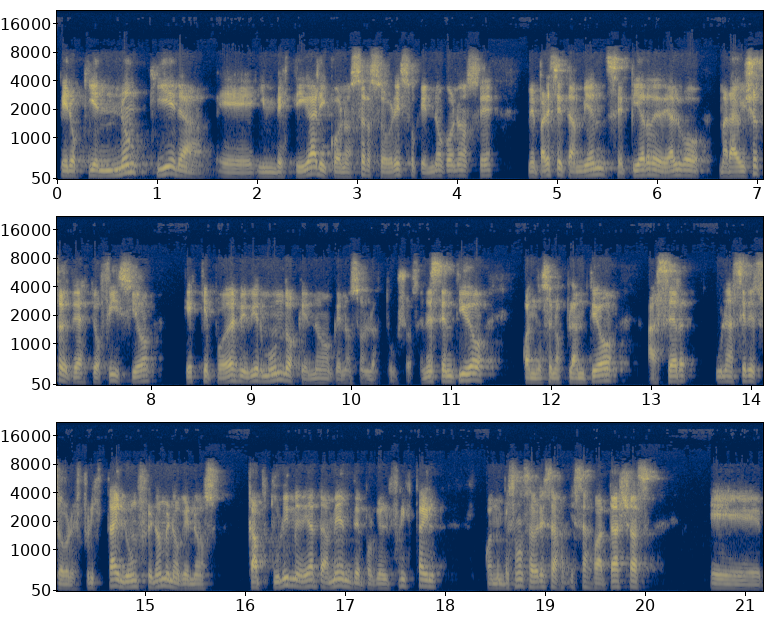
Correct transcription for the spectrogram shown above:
pero quien no quiera eh, investigar y conocer sobre eso que no conoce, me parece también se pierde de algo maravilloso de este oficio, que es que podés vivir mundos que no, que no son los tuyos. En ese sentido, cuando se nos planteó hacer una serie sobre freestyle, un fenómeno que nos capturó inmediatamente, porque el freestyle, cuando empezamos a ver esas, batallas, eh,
